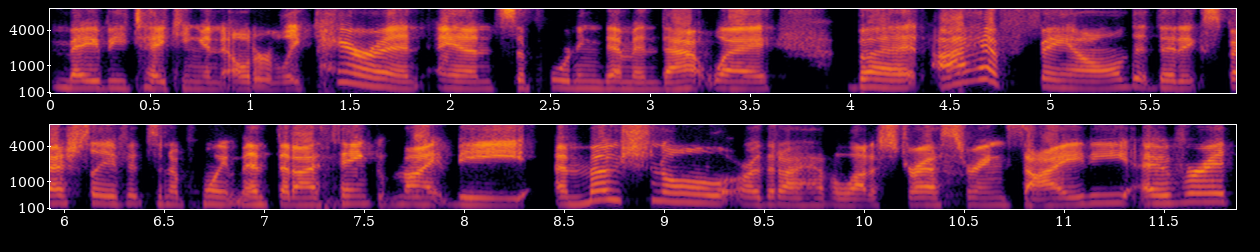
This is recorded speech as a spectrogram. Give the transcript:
maybe taking an elderly parent and supporting them in that way. But I have found that especially if it's an appointment that I think might be emotional or that I have a lot of stress or anxiety over it,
